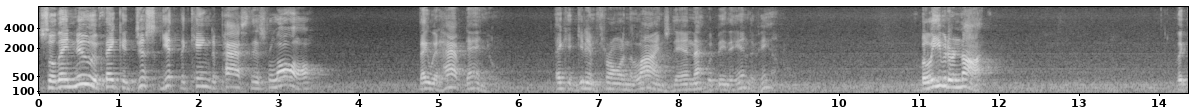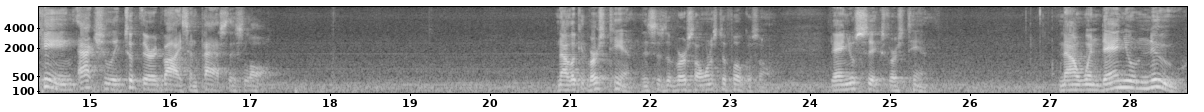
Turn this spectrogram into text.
So they knew if they could just get the king to pass this law, they would have Daniel they could get him thrown in the lion's den, that would be the end of him. Believe it or not, the king actually took their advice and passed this law. Now look at verse 10. This is the verse I want us to focus on. Daniel 6, verse 10. Now, when Daniel knew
